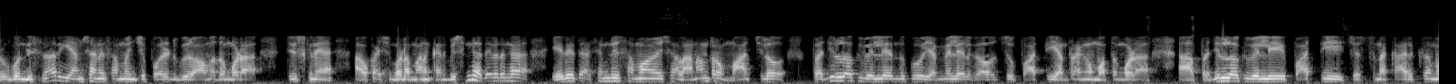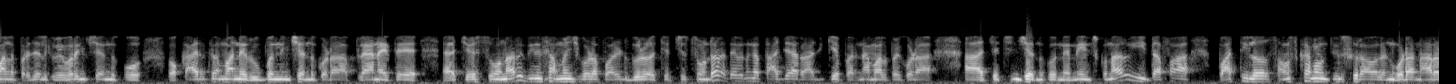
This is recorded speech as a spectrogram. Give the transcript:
రూపొందిస్తున్నారు. ఈ అంశానికి సంబంధించి పోలిట్ బ్యూరో ఆమోదం కూడా తీసుకునే అవకాశం కూడా మనకు కనిపిస్తుంది. అదేవిధంగా ఏదైతే అసెంబ్లీ సమావేశాల అనంతరం మార్చిలో ప్రజల్లోకి వెళ్ళేందుకు ఎమ్మెల్యేలు కావచ్చు పార్టీ యంత్రాంగం మొత్తం కూడా ఆ ప్రజల్లోకి వెళ్ళి పార్టీ చేస్తున్న కార్యక్రమాలను ప్రజలకు వివరించేందుకు ఒక కార్యక్రమాన్ని రూపొందించేందుకు కూడా ప్లాన్ అయితే చేస్తూ ఉన్నారు. దీనికి సంబంధించి కూడా పాలిట్ బ్యూరో చర్చిస్తూ ఉంటారు. అదేవిధంగా తాజా రాజకీయ పరిణామాలపై కూడా చర్చించేందుకు నిర్ణయించుకున్నారు. ఈ దఫా పార్టీలో సంస్కరణలు తీసుకురావాలని కూడా నారా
